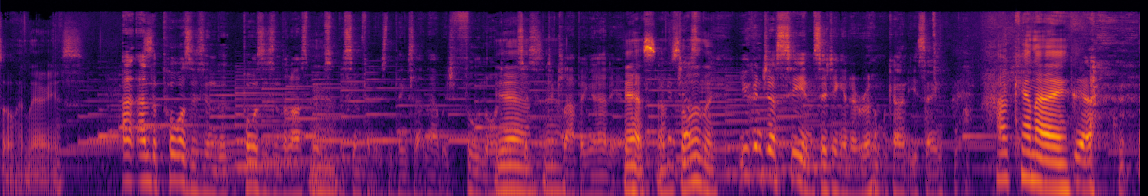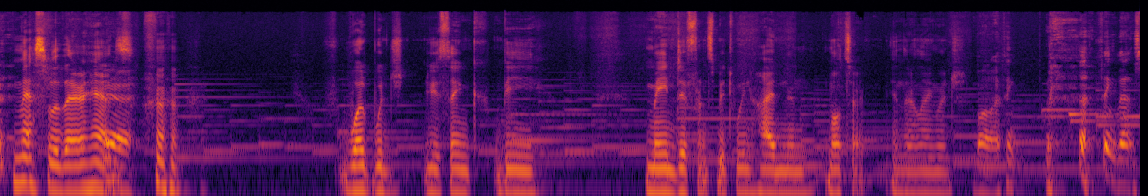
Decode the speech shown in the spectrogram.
so hilarious. And, and the pauses in the pauses in the last movements Yeah. of the symphonies and things like that, which fool audiences into yeah. clapping earlier. Yes, You can just- absolutely. you can just see him sitting in a room, can't you, saying, How can I yeah. mess with their heads? what would you think be main difference between Haydn and Mozart in their language? Well, I think I think that's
